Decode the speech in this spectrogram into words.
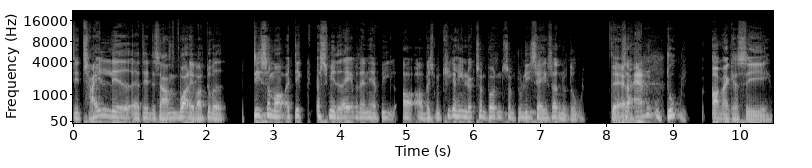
detaljledet, er det det samme, whatever, du ved. Det er som om, at det er smittet af på den her bil, og, og hvis man kigger helt nøgtern på den, som du lige sagde, så er den udulig. det er Så den. er den udulig. Og man kan sige,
